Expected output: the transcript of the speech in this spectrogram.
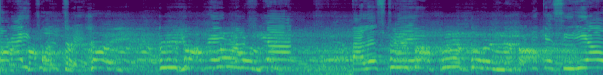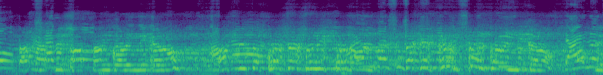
লড়াই করতে চলছে। চাই। তুই তো আপনার মন্ত্রী প্যালেস্টাইন তো আপনার দলের নেতা। এদিকে সিরিয়াও তাকে আপনি অশান্ত করেননি কেন? আপনি তো প্রশাসনিক কেন? আপনি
